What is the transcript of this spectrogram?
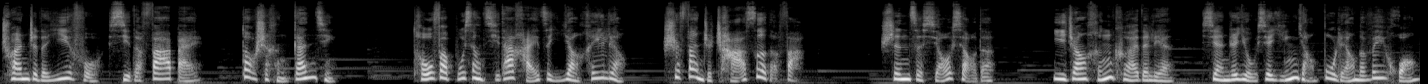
穿着的衣服洗得发白，倒是很干净，头发不像其他孩子一样黑亮，是泛着茶色的发。身子小小的，一张很可爱的脸，显着有些营养不良的微黄，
